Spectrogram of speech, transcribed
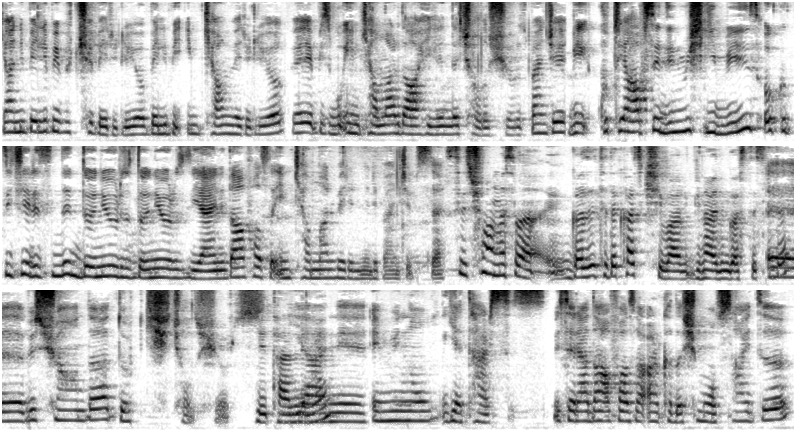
Yani belli bir bütçe veriliyor, belli bir imkan veriliyor ve biz bu imkanlar dahilinde çalışıyoruz. Bence bir kutuya hapsedilmiş gibiyiz. O kutu içerisinde dönüyoruz dönüyoruz yani. Daha fazla imkanlar verilmeli bence bize. Siz şu an mesela e, gazetede kaç kişi var Günaydın Gazetesi'nde? Ee, biz şu anda dört kişi çalışıyoruz. Yeterli mi? Yani emin ol yetersiz. Mesela daha fazla arkadaşım olsaydı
